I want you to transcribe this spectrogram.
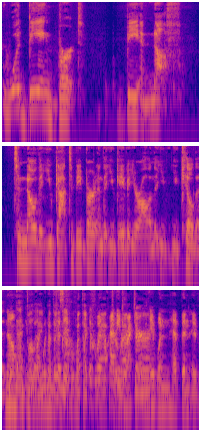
would being Bert be enough to know that you got to be Bert and that you gave it your all and that you, you killed it? No, that, but, would- like, with be the- enough? with the If with crap crappy director, director, it wouldn't have been it.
